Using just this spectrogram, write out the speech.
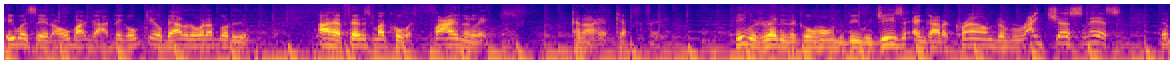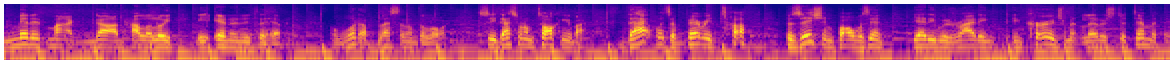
He was saying, Oh my God, they're going to kill me. I don't know what I'm going to do. I have finished my course, finally, and I have kept the faith. He was ready to go home to be with Jesus and got a crown of righteousness the minute, my God, hallelujah, he entered into heaven. Oh, what a blessing of the Lord. See, that's what I'm talking about. That was a very tough position Paul was in, yet he was writing encouragement letters to Timothy.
